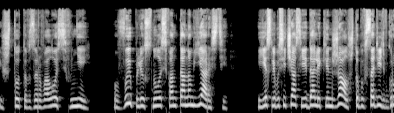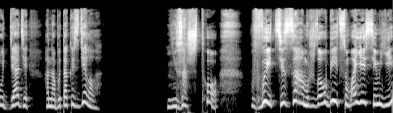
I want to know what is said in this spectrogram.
И что-то взорвалось в ней, выплюснулось фонтаном ярости. Если бы сейчас ей дали кинжал, чтобы всадить в грудь дяди, она бы так и сделала. «Ни за что! Выйти замуж за убийцу моей семьи?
